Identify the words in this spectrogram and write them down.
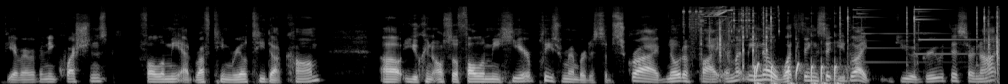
If you ever have any questions, follow me at ruffteamrealty.com. Uh, you can also follow me here. Please remember to subscribe, notify, and let me know what things that you'd like. Do you agree with this or not?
